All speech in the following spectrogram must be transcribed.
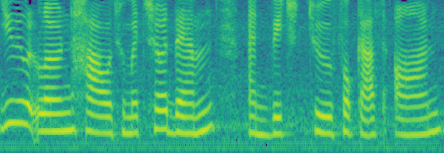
You will learn how to measure them and which to focus on.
